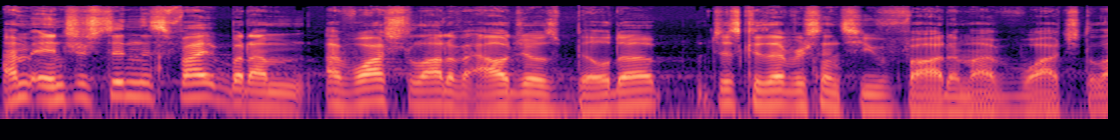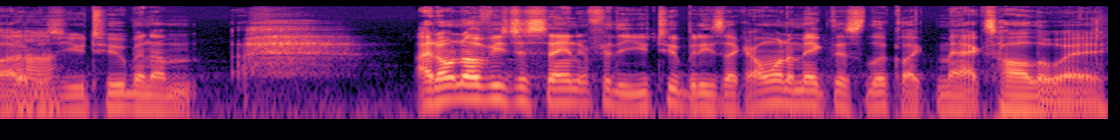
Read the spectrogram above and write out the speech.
I'm interested in this fight, but I'm I've watched a lot of Aljo's build up just because ever since you fought him, I've watched a lot of his Uh-huh. YouTube, and I'm I don't know if he's just saying it for the YouTube, but he's like, I want to make this look like Max Holloway.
